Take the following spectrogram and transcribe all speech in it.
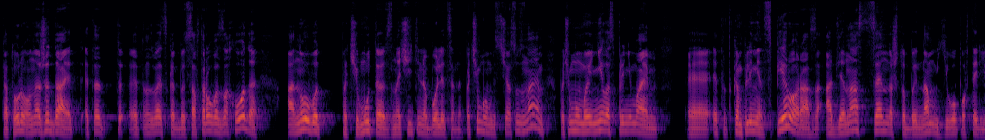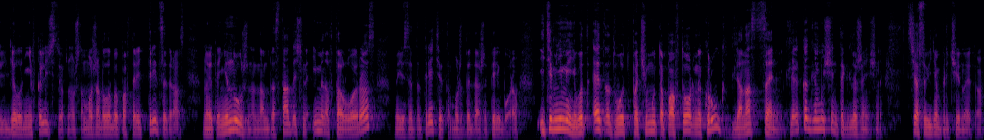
которую он ожидает. Это, это называется как бы со второго захода, оно вот почему-то значительно более ценно. Почему мы сейчас узнаем, почему мы не воспринимаем этот комплимент с первого раза, а для нас ценно, чтобы нам его повторили. Дело не в количестве, потому что можно было бы повторить 30 раз, но это не нужно. Нам достаточно именно второй раз, но если это третий, это может быть даже перебором. И тем не менее, вот этот вот почему-то повторный круг для нас ценнее, для, как для мужчин, так и для женщины. Сейчас увидим причину этого.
